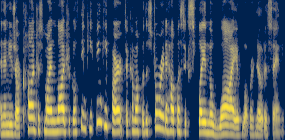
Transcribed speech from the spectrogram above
and then use our conscious mind logical thinky thinky part to come up with a story to help us explain the why of what we're noticing.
